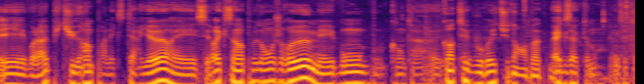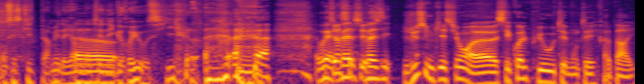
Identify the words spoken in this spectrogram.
et voilà, puis tu grimpes par l'extérieur. Et c'est vrai que c'est un peu dangereux, mais bon, bon, quand tu Quand t'es bourré, tu t'en rends pas compte. Exactement, exactement. C'est ce qui te permet d'ailleurs de monter Euh, des grues aussi. Ouais, Tiens, va- c'est- c'est- vas-y. Juste une question, euh, c'est quoi le plus haut où t'es monté à Paris?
